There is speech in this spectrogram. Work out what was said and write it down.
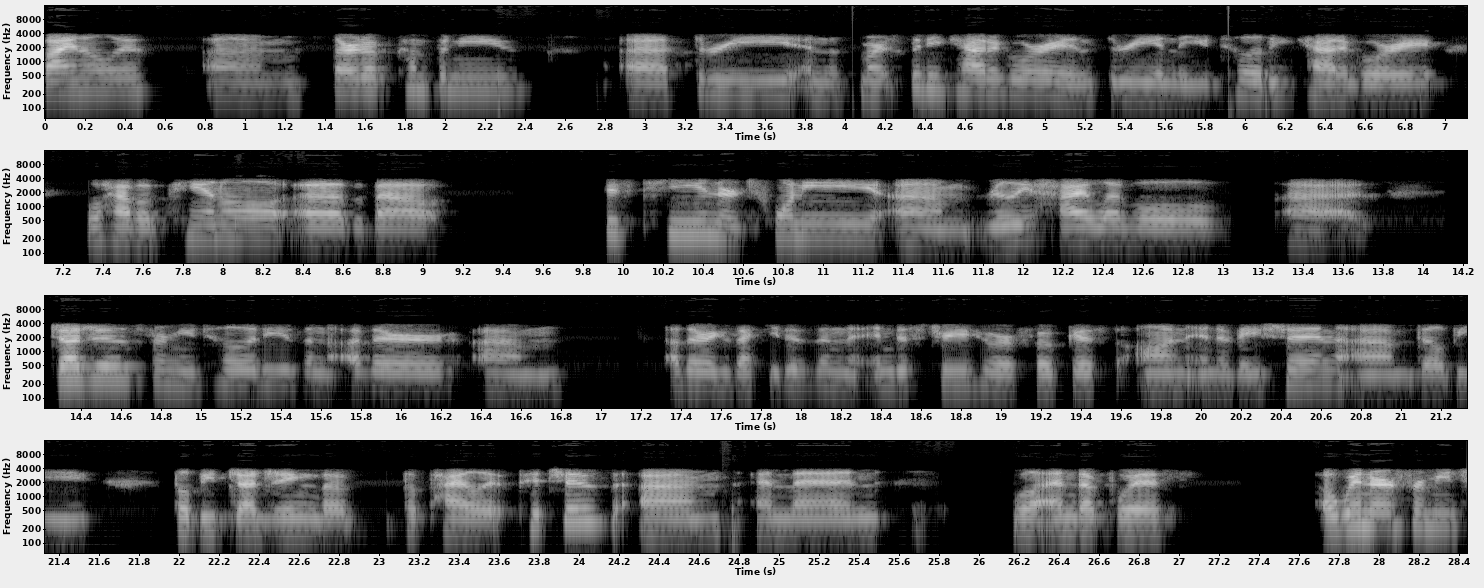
finalists, um, startup companies, uh, three in the smart city category and three in the utility category. We'll have a panel of about 15 or 20 um, really high level uh, judges from utilities and other um, other executives in the industry who are focused on innovation. Um, they'll be they'll be judging the the pilot pitches, um, and then we'll end up with a winner from each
